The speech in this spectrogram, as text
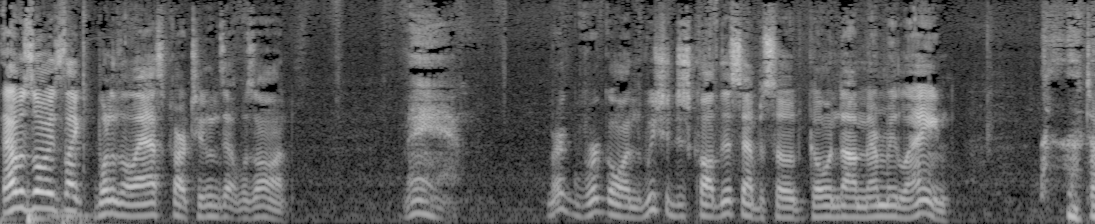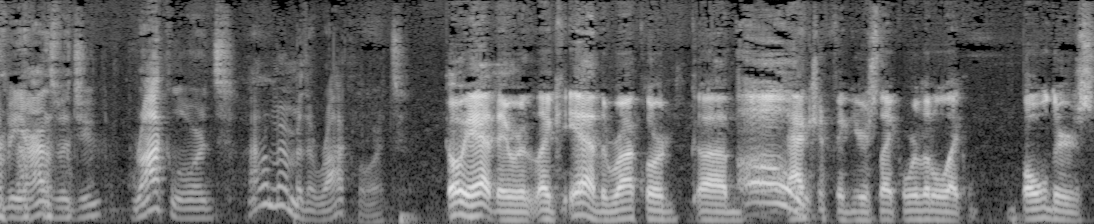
That was always like one of the last cartoons that was on. Man, we're we're going. We should just call this episode "Going Down Memory Lane." To be honest with you, Rock Lords. I don't remember the Rock Lords. Oh yeah, they were like yeah, the Rock Lord uh, Oh! action figures like were little like boulders.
